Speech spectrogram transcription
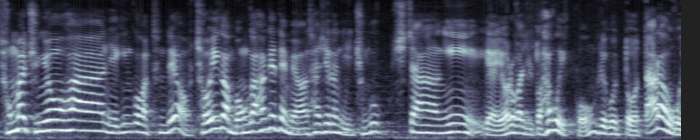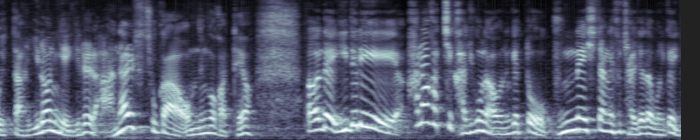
정말 중요한 얘기인 것 같은데요. 저희가 뭔가 하게 되면 사실은 이 중국 시장이 예, 여러 가지를 또 하고 있고 그리고 또 따라오고 있다 이런 얘기를 안 할 수가 없는 것 같아요. 아, 근데 이들이 하나같이 가지고 나오는 게 또 국내 시장에서 잘 되다 보니까 이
